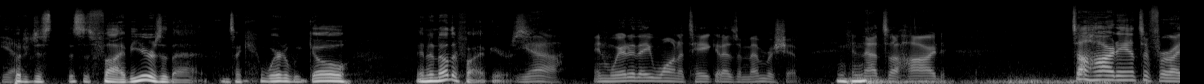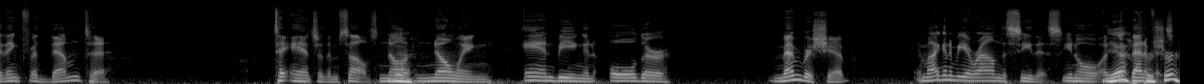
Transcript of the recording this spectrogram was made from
Yeah. but it just this is five years of that. It's like where do we go in another five years? Yeah. And where do they want to take it as a membership? Mhm. And that's a hard it's a hard answer for I think for them to to answer themselves, not Yeah. knowing and being an older membership. Am I going to be around to see this? You know, uh, Yeah, the benefits. sure.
